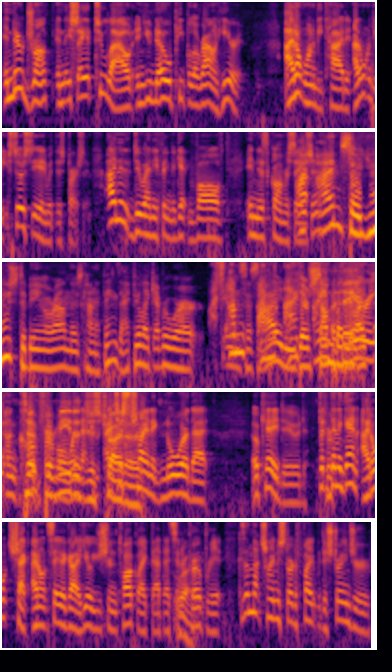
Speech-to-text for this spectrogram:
and they're drunk and they say it too loud, and you know people around hear it. I don't want to be tied. I don't want to be associated with this person. I didn't do anything to get involved in this conversation. I'm so used to being around those kind of things. I feel like everywhere I see, in I'm- society, I'm- I- there's I'm somebody. very like that. uncomfortable for me when to that- just I try just to- try and ignore that. Okay, dude. But then again, I don't check. I don't say to the guy, "Yo, you shouldn't talk like that. That's Right. inappropriate." Because I'm not trying to start a fight with a stranger.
